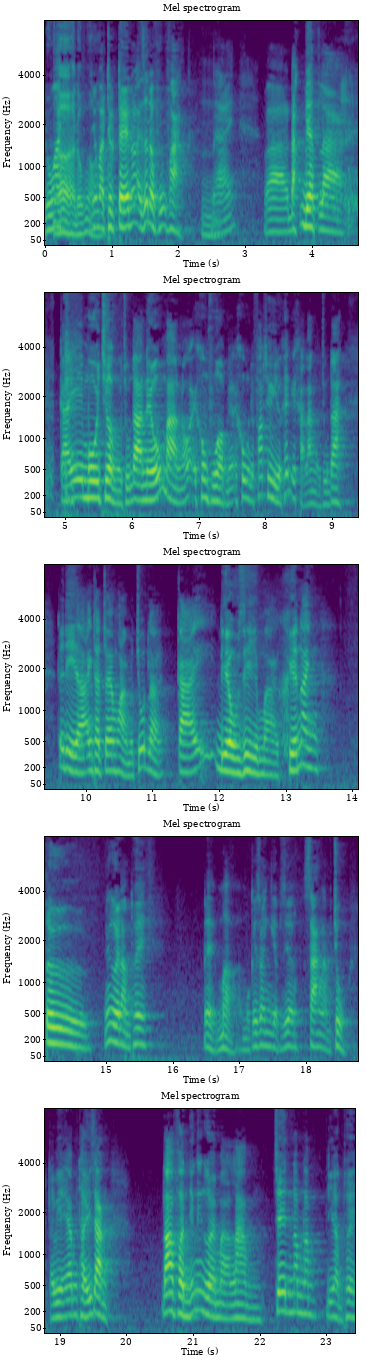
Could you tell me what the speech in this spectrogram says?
đúng không anh? Ờ, đúng rồi. Ừ. nhưng mà thực tế nó lại rất là phụ phàng. Đấy. Và đặc biệt là cái môi trường của chúng ta nếu mà nó lại không phù hợp thì lại không thể phát huy được hết cái khả năng của chúng ta. Thế thì à, anh thật cho em hỏi một chút là cái điều gì mà khiến anh từ những người làm thuê để mở một cái doanh nghiệp riêng sang làm chủ? Tại vì em thấy rằng đa phần những cái người mà làm trên 5 năm đi làm thuê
